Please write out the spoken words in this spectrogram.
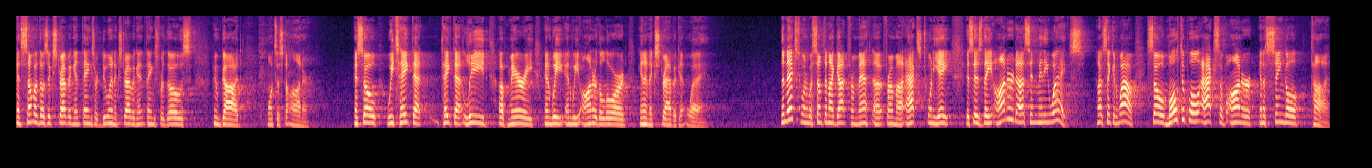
And some of those extravagant things are doing extravagant things for those whom God wants us to honor. And so we take that take that lead of Mary and we and we honor the Lord in an extravagant way. The next one was something I got from, uh, from uh, Acts 28. It says, They honored us in many ways. And I was thinking, wow, so multiple acts of honor in a single time.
